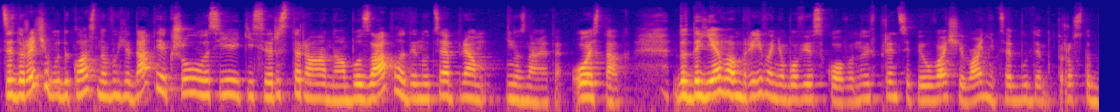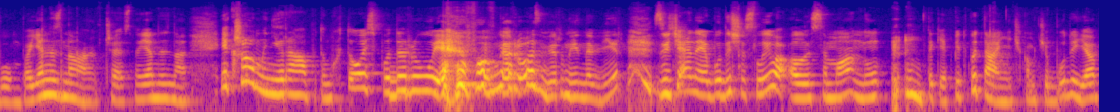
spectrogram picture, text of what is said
Це, до речі, буде класно виглядати, якщо у вас є якісь ресторани або заклади. Ну, це прям, ну знаєте, ось так. Додає вам рівень обов'язково. Ну і в принципі, у вашій ванні це буде просто бомба. Я не знаю, чесно, я не знаю. Якщо мені раптом хтось подарує повнорозмірний набір, звичайно, я буду щаслива, але сама, ну, таке під питаннячком, чи буду я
